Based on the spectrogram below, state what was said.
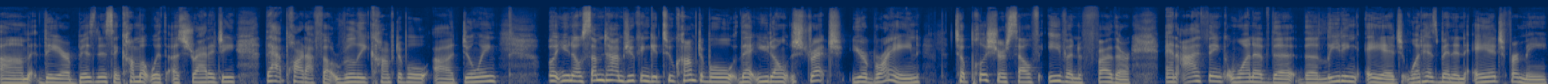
um, their business and come up with a strategy. That part I felt really comfortable uh, doing. But you know, sometimes you can get too comfortable that you don't stretch your brain to push yourself even further. And I think one of the the leading edge, what has been an edge for me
